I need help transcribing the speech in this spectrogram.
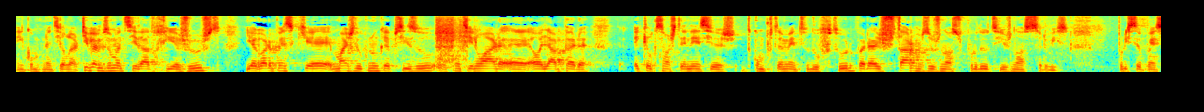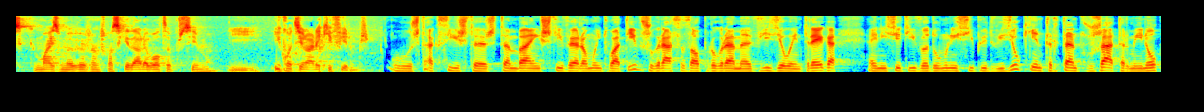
em componente alert. Tivemos uma necessidade de reajuste e agora penso que é mais do que nunca é preciso continuar a olhar para aquilo que são as tendências de comportamento do futuro para ajustarmos os nossos produtos e os nossos serviços. Por isso eu penso que mais uma vez vamos conseguir dar a volta por cima e, e continuar aqui firmes. Os taxistas também estiveram muito ativos graças ao programa Viseu Entrega, a iniciativa do município de Viseu, que entretanto já terminou,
